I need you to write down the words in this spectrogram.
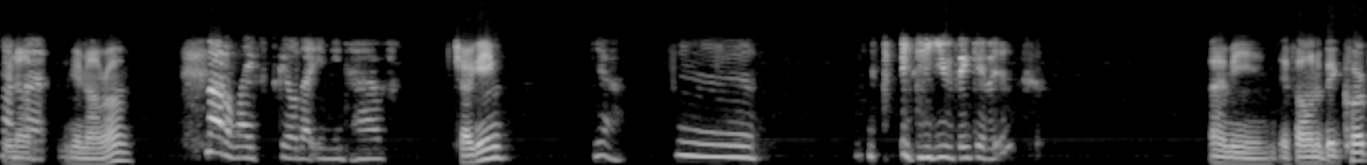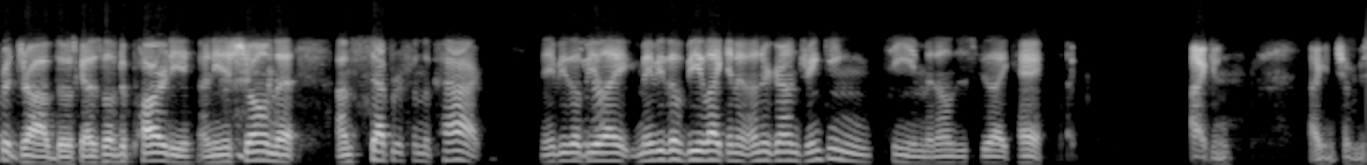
you're not, not that. you're not wrong. It's not a life skill that you need to have. Chugging? Yeah. Hmm. Do you think it is? I mean, if I want a big corporate job, those guys love to party. I need to show them that I'm separate from the pack. Maybe they'll You be know- like, maybe they'll be like in an underground drinking team, and I'll just be like, hey, like, I can, I can chug the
